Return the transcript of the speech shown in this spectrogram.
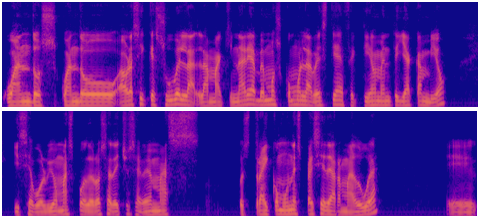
cuando, cuando ahora sí que sube la, la, maquinaria, vemos cómo la bestia efectivamente ya cambió y se volvió más poderosa. De hecho, se ve más, pues trae como una especie de armadura. Eh,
